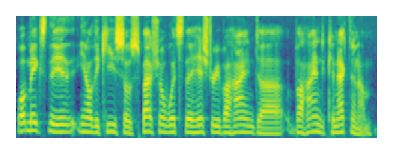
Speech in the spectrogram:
what makes the you know the keys so special? What's the history behind uh, behind connecting them?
